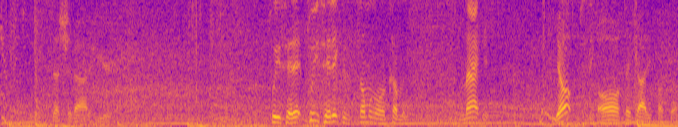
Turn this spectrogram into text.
Get that shit out of here. Please hit it. Please hit it, because someone gonna come and smack it. Yup. See. Oh, thank God he fucked up.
